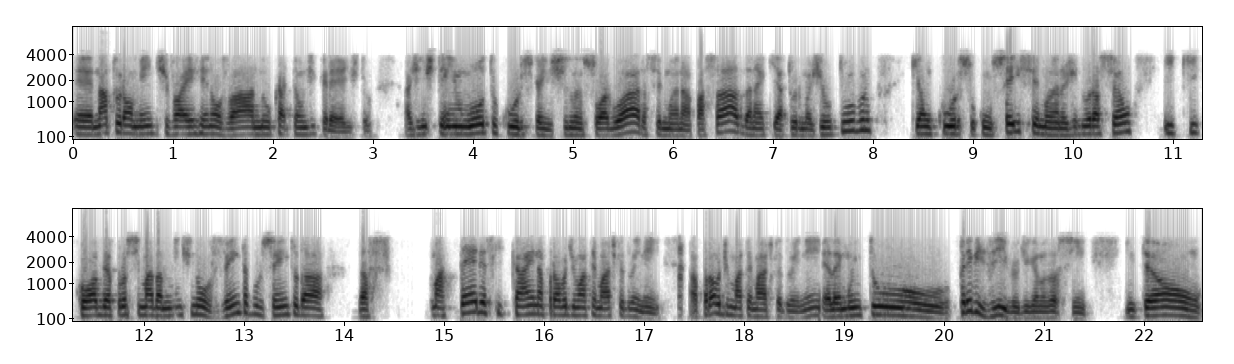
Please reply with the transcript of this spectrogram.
é, naturalmente vai renovar no cartão de crédito. A gente tem um outro curso que a gente lançou agora, semana passada, né, que é a turma de outubro, que é um curso com seis semanas de duração e que cobre aproximadamente 90% da, das matérias que caem na prova de matemática do Enem. A prova de matemática do Enem ela é muito previsível, digamos assim. Então,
